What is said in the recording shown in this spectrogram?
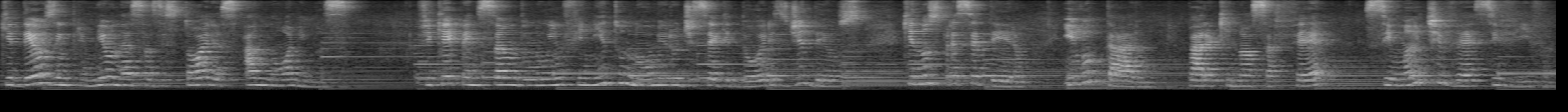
que Deus imprimiu nessas histórias anônimas. Fiquei pensando no infinito número de seguidores de Deus que nos precederam e lutaram para que nossa fé se mantivesse viva.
